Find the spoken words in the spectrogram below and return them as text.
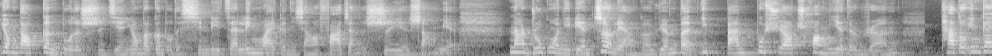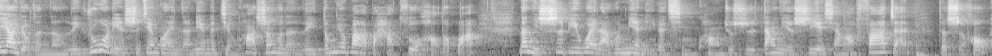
用到更多的时间，用到更多的心力在另外一个你想要发展的事业上面。那如果你连这两个原本一般不需要创业的人，他都应该要有的能力，如果连时间管理能力跟简化生活能力都没有办法把它做好的话，那你势必未来会面临一个情况，就是当你的事业想要发展的时候，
